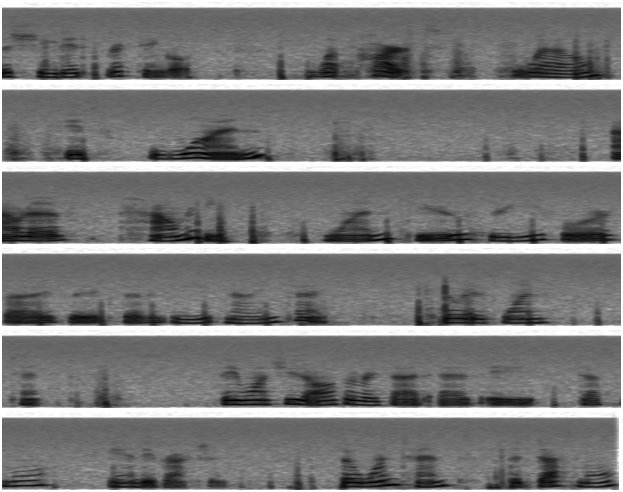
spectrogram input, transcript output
the shaded rectangle? What part? Well, it's one out of how many? One, two, three, four, five, six, seven, eight, nine, ten. So it is one tenth. They want you to also write that as a decimal and a fraction. So one tenth, the decimal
